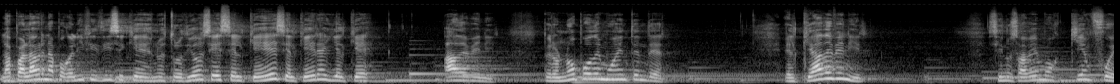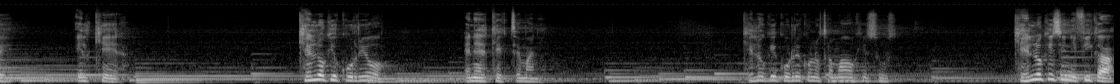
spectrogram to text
La palabra en Apocalipsis dice que nuestro Dios es el que es, el que era y el que ha de venir. Pero no podemos entender el que ha de venir si no sabemos quién fue el que era. ¿Qué es lo que ocurrió en el Getsemaní? ¿Qué es lo que ocurrió con nuestro amado Jesús? ¿Qué es lo que significa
